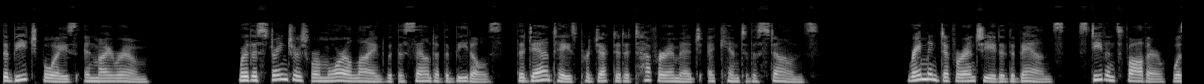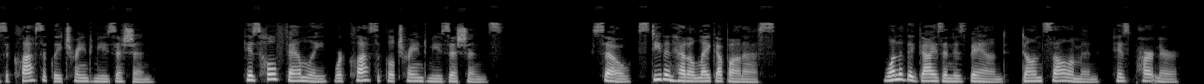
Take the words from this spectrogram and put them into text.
The Beach Boys in My Room. Where the Strangers were more aligned with the sound of the Beatles, the Dantes projected a tougher image akin to the Stones. Raymond differentiated the bands. Stephen's father was a classically trained musician. His whole family were classical trained musicians. So, Stephen had a leg up on us. One of the guys in his band, Don Solomon, his partner,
